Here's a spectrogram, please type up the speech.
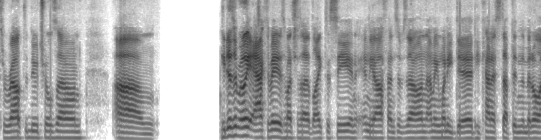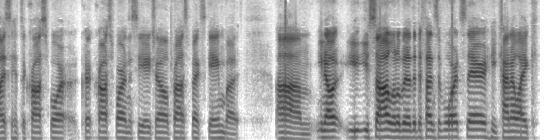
throughout the neutral zone. Um, he doesn't really activate as much as I'd like to see in, in the offensive zone. I mean, when he did, he kind of stepped in the middle ice to hit the crossbar crossbar in the CHL prospects game. But um, you know, you, you saw a little bit of the defensive warts there. He kind of like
